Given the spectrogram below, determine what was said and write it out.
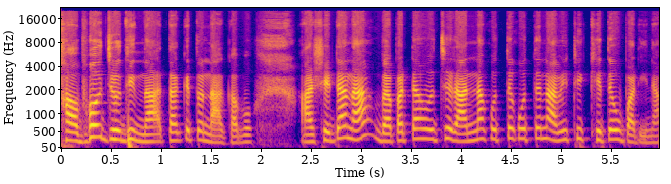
খাব, যদি না থাকে তো না খাব। আর সেটা না, ব্যাপারটা হচ্ছে রান্না করতে করতে না আমি ঠিক খেতেও পারি না।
